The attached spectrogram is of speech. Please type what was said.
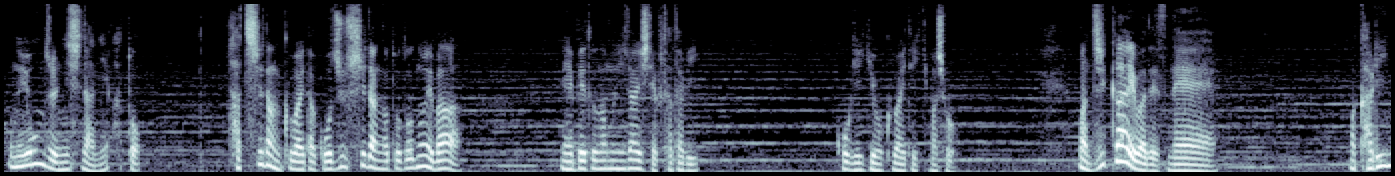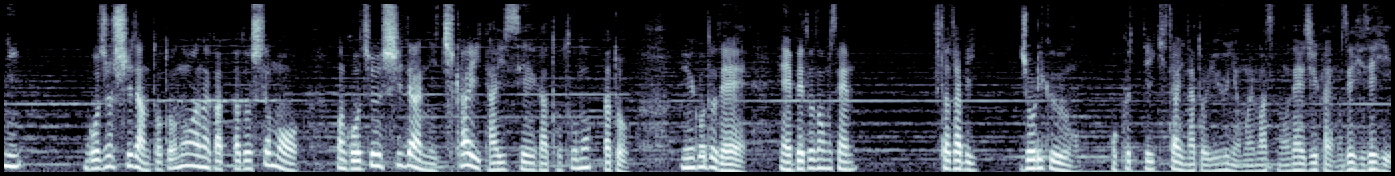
この42師団にあと8師団加えた50師団が整えば、えベトナムに対して再び攻撃を加えていきましょう。まあ、次回はですね、まあ、仮に50師団整わなかったとしても、まあ、50師団に近い体制が整ったということで、えー、ベトナム戦、再び上陸軍を送っていきたいなというふうに思いますので、次回もぜひぜひ、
